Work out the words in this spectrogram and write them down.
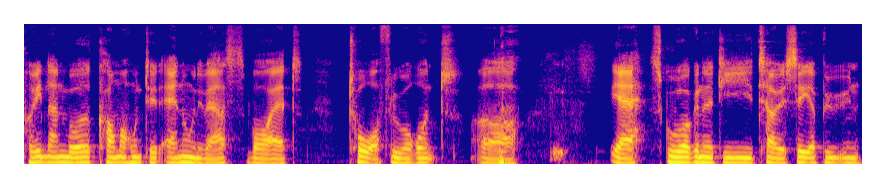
på en eller anden måde kommer hun til et andet univers, hvor at Thor flyver rundt, og ja, skurkene, de terroriserer byen.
